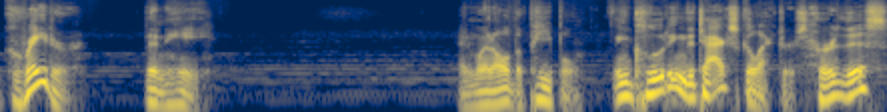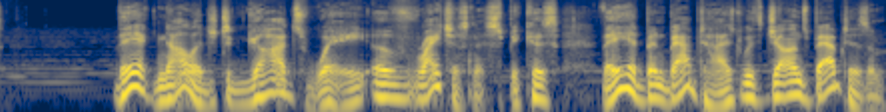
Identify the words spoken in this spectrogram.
greater than he. And when all the people, including the tax collectors, heard this, they acknowledged God's way of righteousness because they had been baptized with John's baptism.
